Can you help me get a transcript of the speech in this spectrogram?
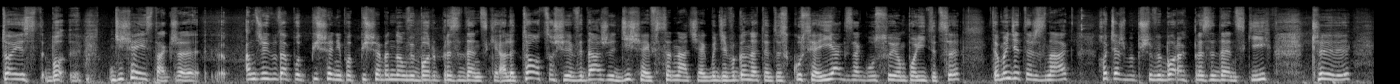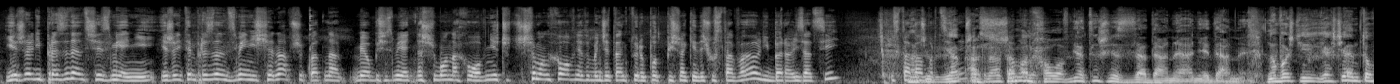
to jest, bo dzisiaj jest tak, że Andrzej Duda podpisze, nie podpisze, będą wybory prezydenckie, ale to, co się wydarzy dzisiaj w Senacie, jak będzie wyglądać ta dyskusja i jak zagłosują politycy, to będzie też znak, chociażby przy wyborach prezydenckich, czy jeżeli prezydent się zmieni, jeżeli ten prezydent zmieni się na przykład, na, miałby się zmieniać na Szymona Hołownię, czy Szymon Hołownia to będzie ten, który podpisze kiedyś ustawę o liberalizacji? Ustawę Znaczy, ja przepraszam, ale- Hołownia też jest zadany, a nie dany. No właśnie, ja chciałem to,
